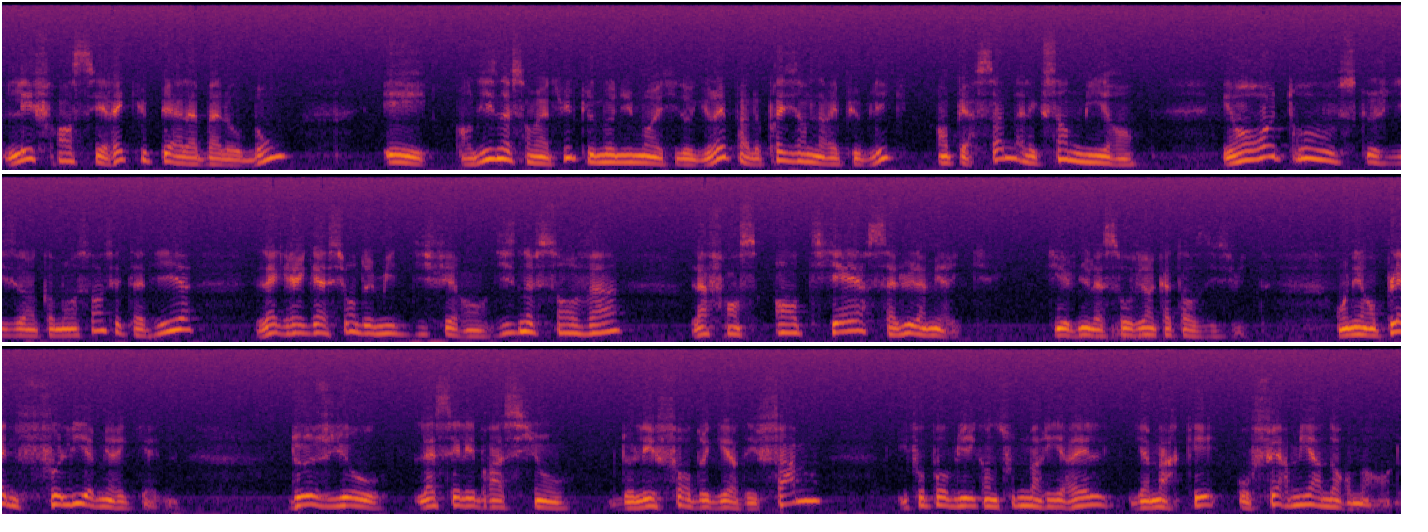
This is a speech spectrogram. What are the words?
les Français récupèrent la balle au bon et en 1928, le monument est inauguré par le président de la République en personne, Alexandre Mitterrand. Et on retrouve ce que je disais en commençant, c'est-à-dire l'agrégation de mythes différents. 1920, la France entière salue l'Amérique, qui est venue la sauver en 14-18. On est en pleine folie américaine. Deuxio, la célébration de l'effort de guerre des femmes. Il ne faut pas oublier qu'en dessous de Marie-Relle, il y a marqué aux fermières normandes.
